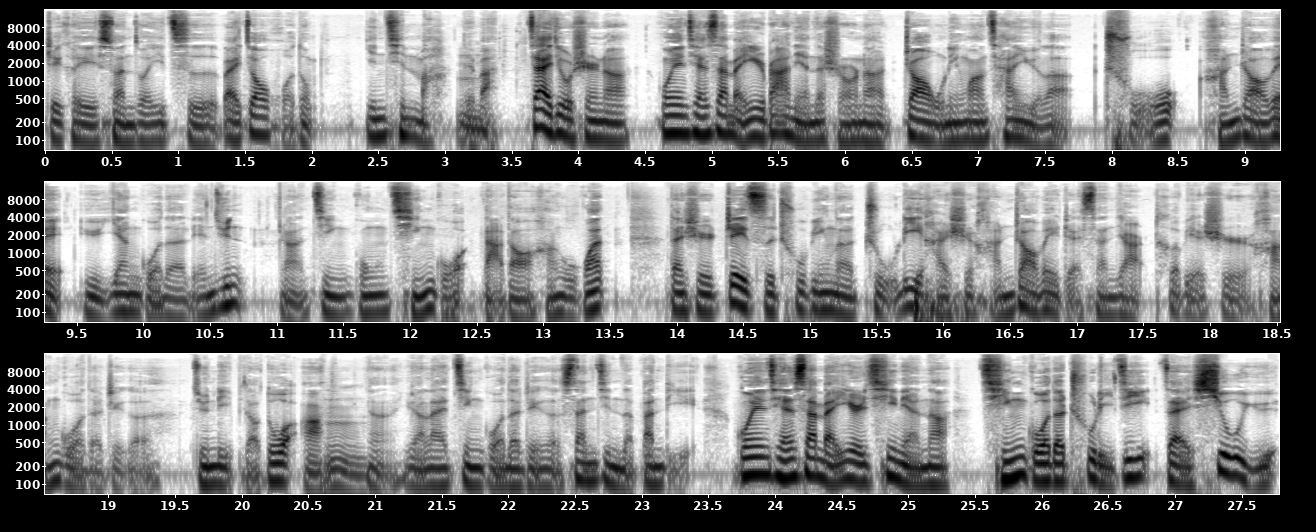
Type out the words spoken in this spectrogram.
这可以算作一次外交活动，姻亲嘛，对吧？再就是呢，公元前三百一十八年的时候呢，赵武灵王参与了楚、韩、赵、魏与燕国的联军啊，进攻秦国，打到函谷关。但是这次出兵呢，主力还是韩、赵、魏这三家，特别是韩国的这个军力比较多啊。嗯原来晋国的这个三晋的班底。公元前三百一十七年呢，秦国的处理机在修于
